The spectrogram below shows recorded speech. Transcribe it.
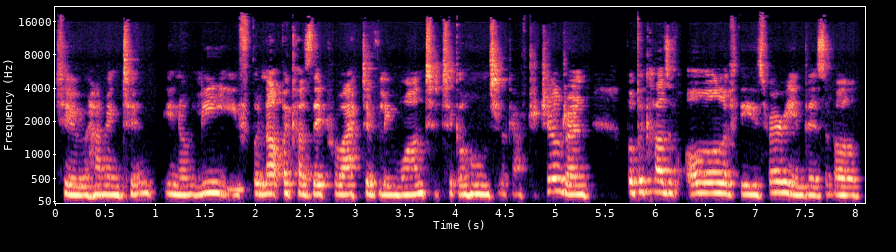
to having to, you know, leave, but not because they proactively wanted to go home to look after children, but because of all of these very invisible,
